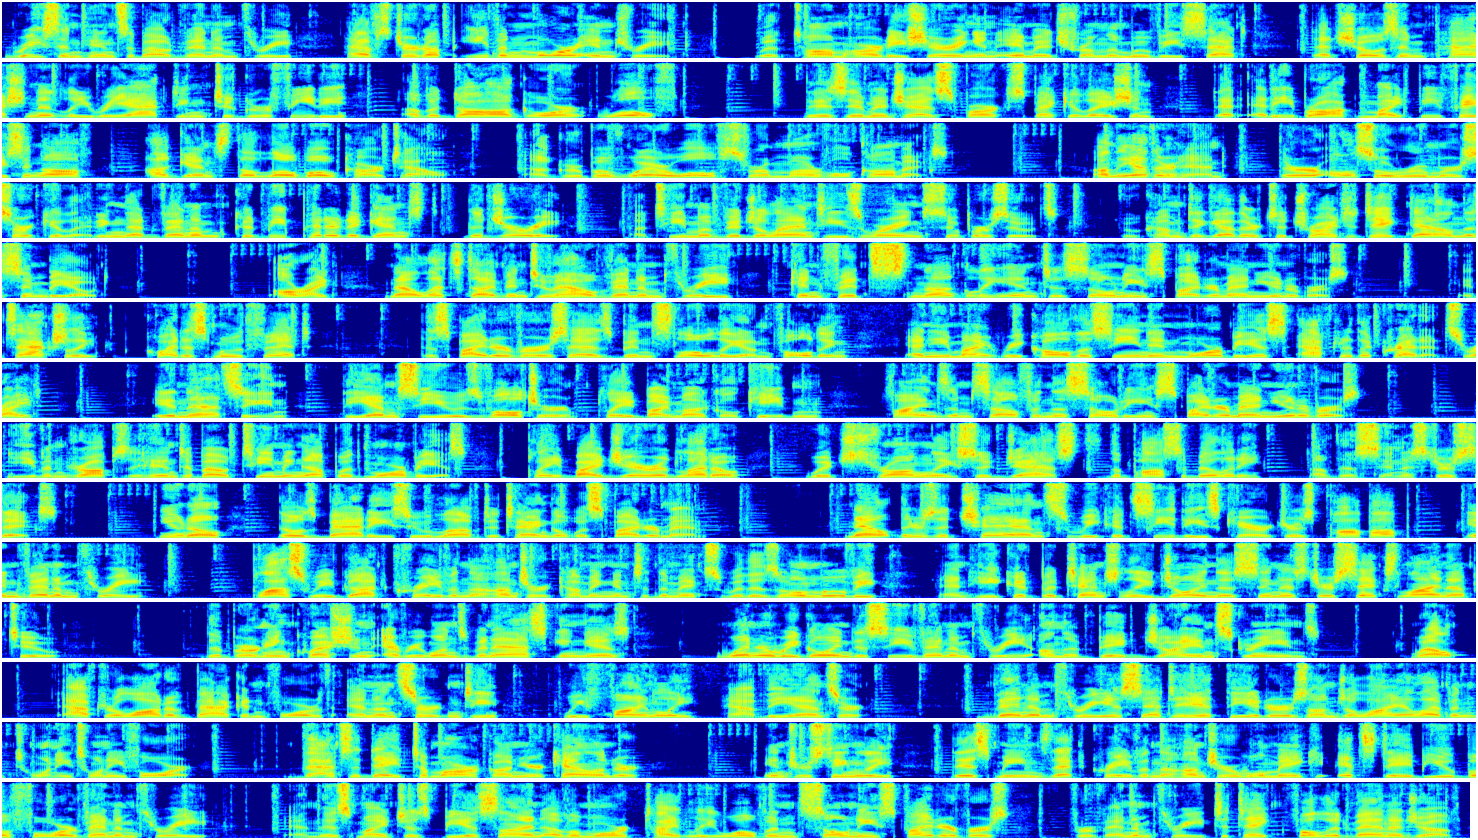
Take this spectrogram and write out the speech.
Recent hints about Venom 3 have stirred up even more intrigue, with Tom Hardy sharing an image from the movie set that shows him passionately reacting to graffiti of a dog or wolf. This image has sparked speculation that Eddie Brock might be facing off against the Lobo Cartel, a group of werewolves from Marvel Comics. On the other hand, there are also rumors circulating that Venom could be pitted against the Jury, a team of vigilantes wearing supersuits who come together to try to take down the symbiote. Alright, now let's dive into how Venom 3 can fit snugly into Sony's Spider Man universe. It's actually quite a smooth fit. The Spider Verse has been slowly unfolding, and you might recall the scene in Morbius after the credits, right? In that scene, the MCU's Vulture, played by Michael Keaton, finds himself in the Sony Spider Man universe. He even drops a hint about teaming up with Morbius, played by Jared Leto, which strongly suggests the possibility of the Sinister Six. You know, those baddies who love to tangle with Spider Man. Now, there's a chance we could see these characters pop up in Venom 3. Plus, we've got Kraven the Hunter coming into the mix with his own movie, and he could potentially join the Sinister Six lineup too. The burning question everyone's been asking is when are we going to see Venom 3 on the big giant screens? Well, after a lot of back and forth and uncertainty, we finally have the answer. Venom 3 is set to hit theaters on July 11, 2024. That's a date to mark on your calendar. Interestingly, this means that Kraven the Hunter will make its debut before Venom 3, and this might just be a sign of a more tightly woven Sony Spider Verse for Venom 3 to take full advantage of.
